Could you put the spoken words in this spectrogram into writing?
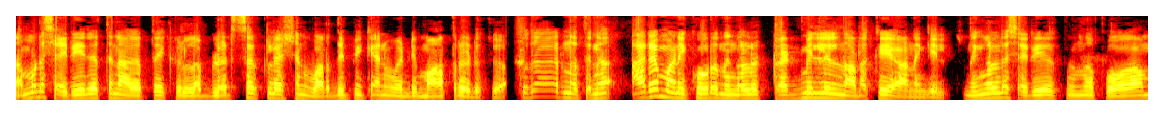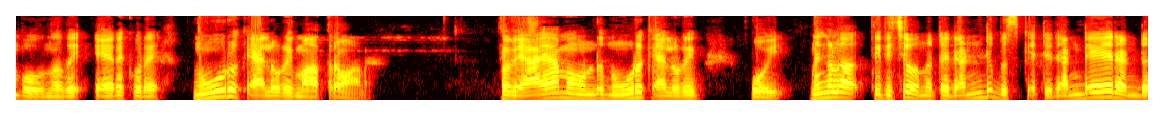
നമ്മുടെ ശരീരത്തിനകത്തേക്കുള്ള ബ്ലഡ് സർക്കുലേഷൻ വർദ്ധിപ്പിക്കാൻ വേണ്ടി മാത്രം എടുക്കുക. ഉദാഹരണത്തിന് അരമണിക്കൂർ നിങ്ങൾ ട്രെഡ്മില്ലിൽ നടക്കുകയാണെങ്കിൽ നിങ്ങളുടെ ശരീരത്തിൽ നിന്ന് പോകാൻ പോകുന്നത് ഏറെക്കുറെ നൂറ് കാലറി മാത്രമാണ്. ഇപ്പൊ വ്യായാമം കൊണ്ട് നൂറ് കാലറി പോയി. നിങ്ങൾ തിരിച്ചു വന്നിട്ട് രണ്ട് ബിസ്ക്കറ്റ് രണ്ടേ രണ്ട്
